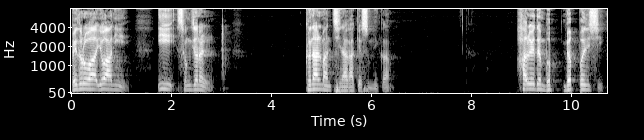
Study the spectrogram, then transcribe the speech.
베드로와 요한이 이 성전을 그날만 지나갔겠습니까? 하루에 몇, 몇 번씩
